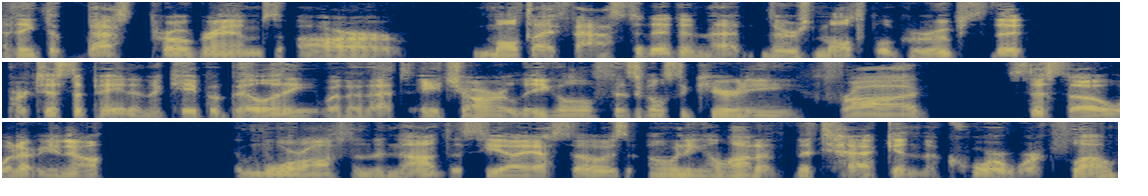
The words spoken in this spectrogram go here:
I think the best programs are multifaceted in that there's multiple groups that participate in the capability, whether that's HR, legal, physical security, fraud, CISO, whatever, you know, more often than not, the CISO is owning a lot of the tech and the core workflow,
